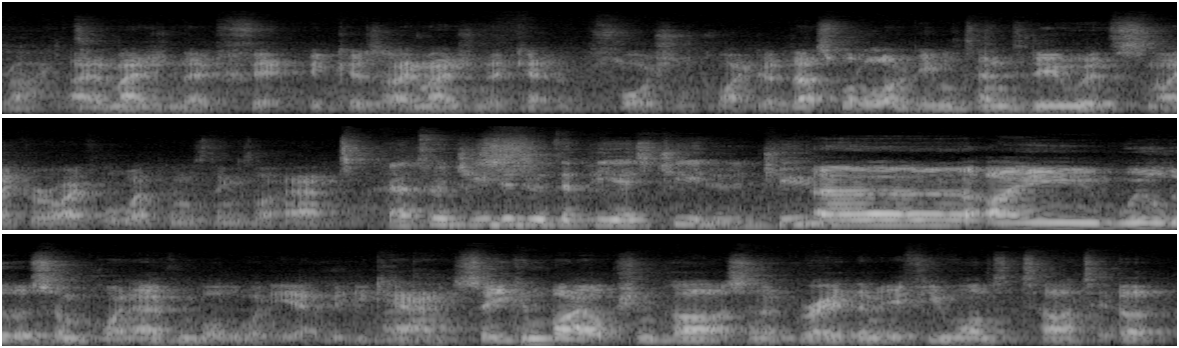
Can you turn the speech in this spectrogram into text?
Right. I'd imagine they'd fit because I imagine they kept the proportions quite good. That's what a lot of people tend to do with sniper rifle weapons, things like that. That's what you did with the PSG, didn't you? Uh, I will do at some point. I haven't bought the wood yet, but you can. Okay. So you can buy option parts and upgrade them if you want to tart it up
